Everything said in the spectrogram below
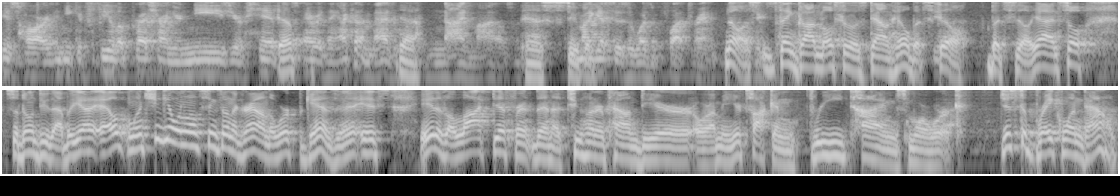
is hard, and you could feel the pressure on your knees, your hips, Yep. everything. I couldn't imagine Yeah. like nine miles. Yeah, stupid. My guess is it wasn't flat terrain. No, it's, thank God most of it was downhill, but still, but still, yeah. And so, so don't do that. But yeah, elk, once you get one of those things on the ground, the work begins, and it, it's it is a lot different than a 200 pound deer, or I mean, you're talking three times more work just to break one down.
